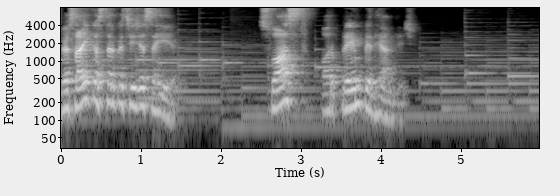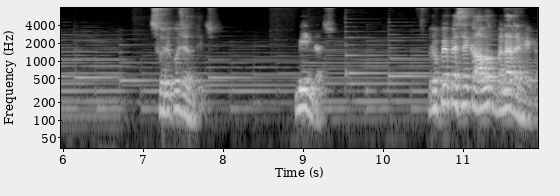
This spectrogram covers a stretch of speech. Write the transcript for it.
व्यवसायिक स्तर पर चीज़ें सही है। स्वास्थ्य और प्रेम पे ध्यान दीजिए। सूर्य को जल दीजिए। मीन राशि। रुपए पैसे का आवक बना रहेगा।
